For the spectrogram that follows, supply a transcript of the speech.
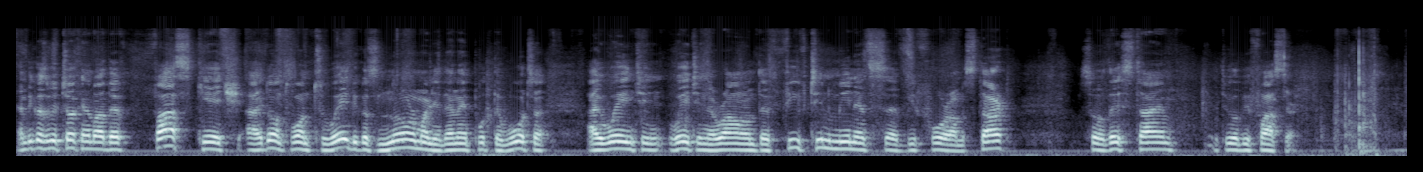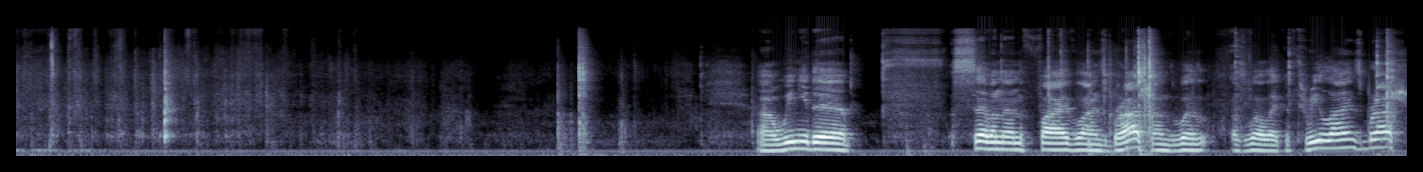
And because we're talking about the fast sketch I don't want to wait because normally then I put the water I waiting waiting around 15 minutes uh, before I'm start. So this time it will be faster. Uh, we need a seven and five lines brush and well as well like a three lines brush.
